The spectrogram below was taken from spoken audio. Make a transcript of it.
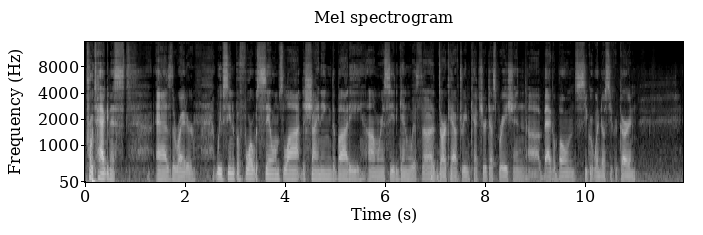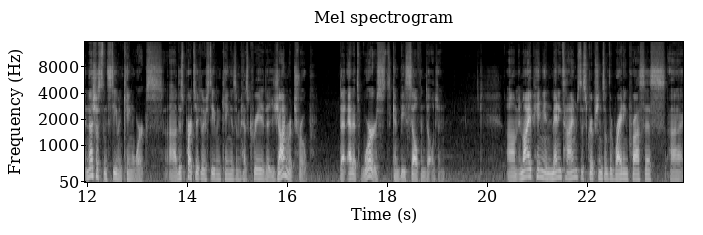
protagonist as the writer. We've seen it before with Salem's Lot, The Shining, The Body. Um, we're going to see it again with uh, Dark Half, Dreamcatcher, Desperation, uh, Bag of Bones, Secret Window, Secret Garden. And that's just in Stephen King works. Uh, this particular Stephen Kingism has created a genre trope that, at its worst, can be self indulgent. Um, in my opinion, many times descriptions of the writing process, uh,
